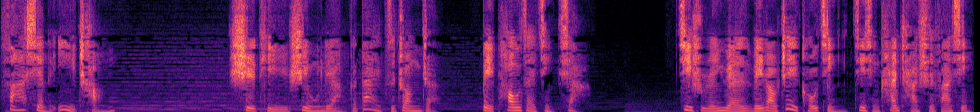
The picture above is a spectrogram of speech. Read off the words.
发现了异常。尸体是用两个袋子装着，被抛在井下。技术人员围绕这口井进行勘查时发现，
